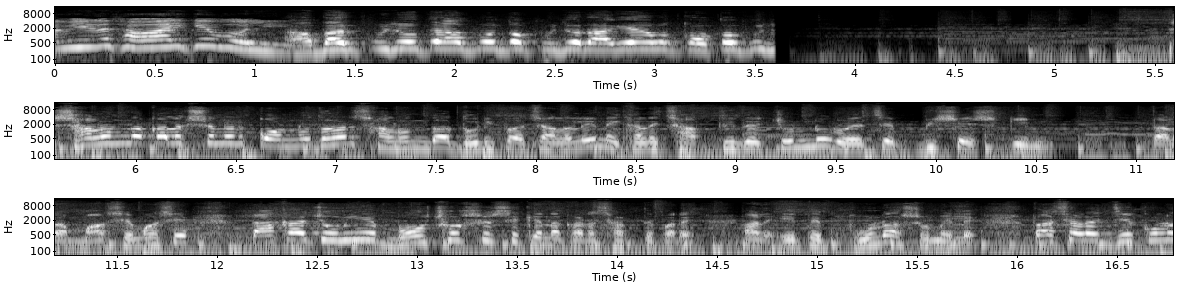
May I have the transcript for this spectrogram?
আমি এটা সবাইকে বলি। আবার পুজোতে আসব তো পুজোর আগে আবার কত পুজো সানন্দা কালেকশনের কর্ণধার সানন্দা দরিপা জানালেন, এখানে ছাত্রীদের জন্য রয়েছে বিশেষ স্কিম তারা মাসে মাসে টাকা জমিয়ে বছর শেষে কেনাকাটা ছাড়তে পারে, আর এতে বোনাসও মেলে। তাছাড়া যে কোনো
